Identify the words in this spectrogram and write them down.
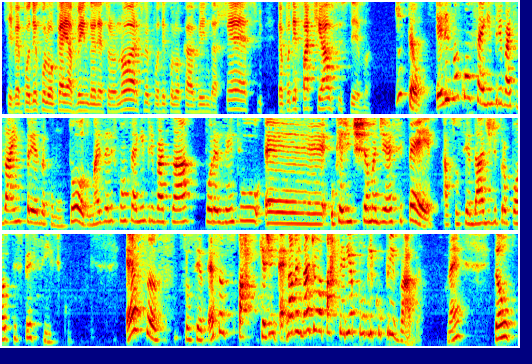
Você vai poder colocar aí a venda Eletronorte, vai poder colocar a venda Chess, vai poder fatiar o sistema. Então, eles não conseguem privatizar a empresa como um todo, mas eles conseguem privatizar, por exemplo, é, o que a gente chama de SPE, a Sociedade de Propósito Específico. Essas sociedades, essas que a gente, na verdade, é uma parceria público-privada, né? Então,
